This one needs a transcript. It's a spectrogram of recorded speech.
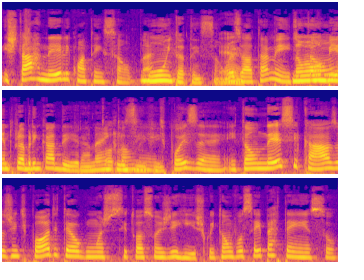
estar nele com atenção. Né? Muita atenção. É. Exatamente. Não então, é um então, ambiente para brincadeira, né? Totalmente. Inclusive. Pois é. Então, nesse caso, a gente pode ter algumas situações de risco. Então, você hipertenso,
